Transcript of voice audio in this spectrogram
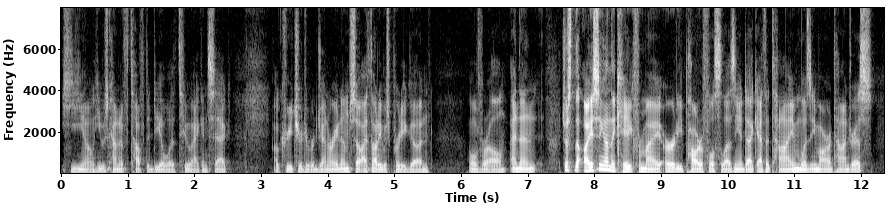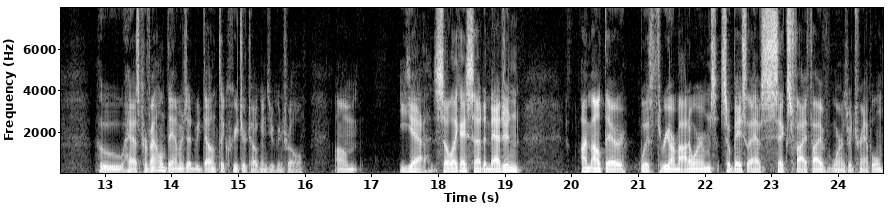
he, you know, he was kind of tough to deal with too. I can sack a creature to regenerate him, so I thought he was pretty good overall. And then just the icing on the cake for my already powerful Selesnya deck at the time was Emmara Tandris, who has preventable damage that would be dealt to creature tokens you control. Um, yeah, so like I said, imagine I'm out there with three Armada Wurms. So basically, I have six five five worms with trample,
